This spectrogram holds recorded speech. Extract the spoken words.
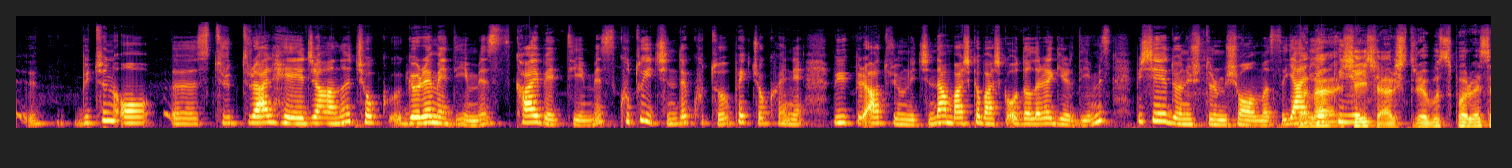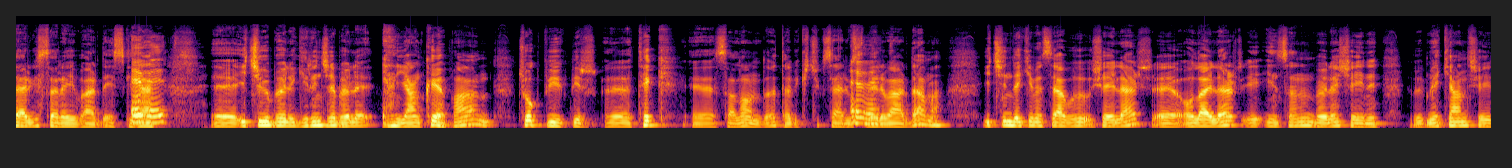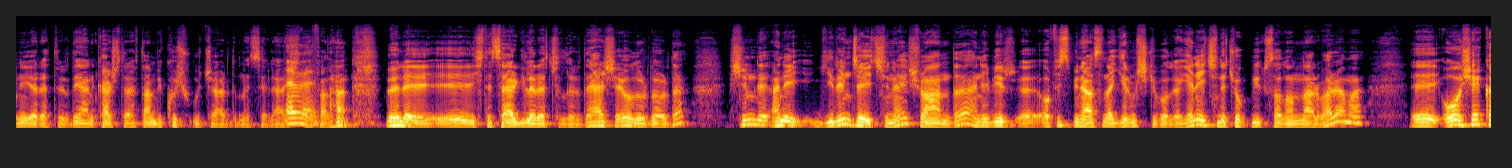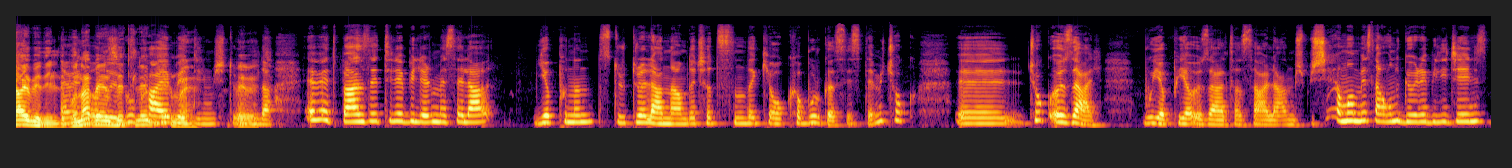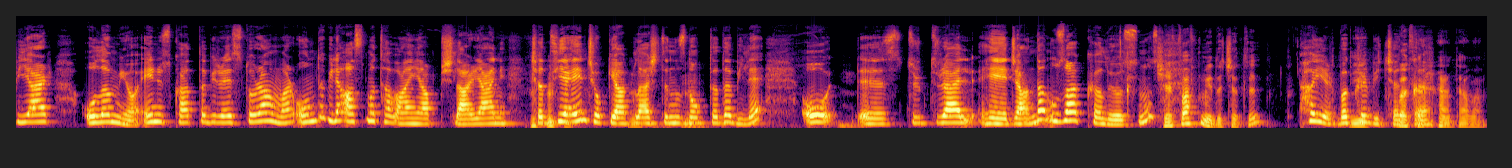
e, bütün o e, strüktürel heyecanı çok göremediğimiz, kaybettiğimiz kutu içinde kutu pek çok hani büyük bir atriumun içinden başka başka odalara girdiğimiz bir şeye dönüştürmüş olması. Yani Bana yapıyı şey çağrıştırıyor bu spor ve sergi sarayı vardı eskiden. Evet. Ee, içi böyle girince böyle yankı yapan çok büyük bir e, tek e, salondu. Tabii küçük servisleri Evet. vardı ama içindeki mesela bu şeyler, e, olaylar e, insanın böyle şeyini, mekan şeyini yaratırdı. Yani karşı taraftan bir kuş uçardı mesela işte Evet. falan. Böyle e, işte sergiler açılırdı. Her şey olurdu orada. Şimdi hani girince içine şu anda hani bir e, ofis binasına girmiş gibi oluyor. Gene içinde çok büyük salonlar var ama e, o şey kaybedildi. Evet, Buna benzetilebilir mi? kaybedilmiş durumda. Evet. benzetilebilir. Mesela yapının strüktürel anlamda çatısındaki o kaburga sistemi çok e, çok özel. Bu yapıya özel tasarlanmış bir şey ama mesela onu görebileceğiniz bir yer olamıyor. En üst katta bir restoran var. Onda bile asma tavan yapmışlar. Yani çatıya en çok yaklaştığınız noktada bile o e, strüktürel heyecandan uzak kalıyorsunuz. Şeffaf mıydı çatı? Hayır, bakır Değil. bir çatı. Bakır ha, tamam.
